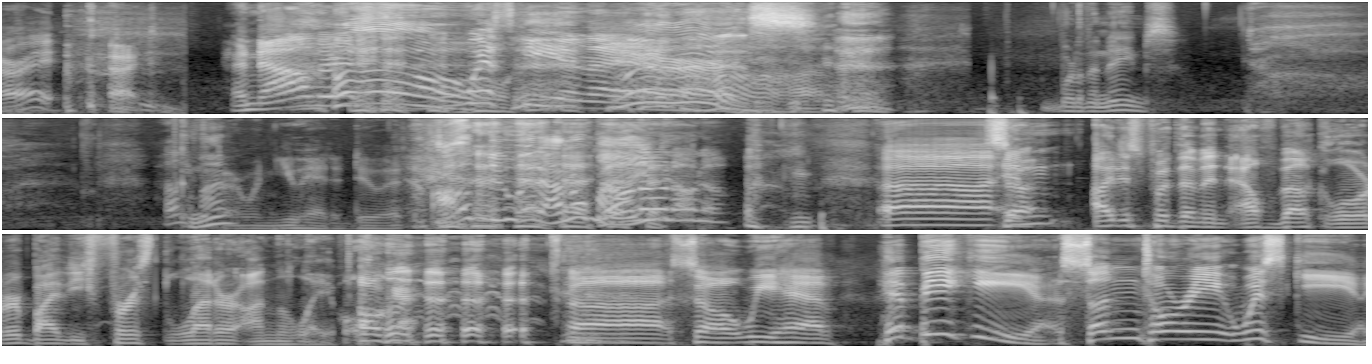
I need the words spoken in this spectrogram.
All right, all right. And now there's Oh. whiskey in there. What are the names? Come on. when you had to do it. I'll do it. I don't mind. no, no, no. Uh, So and- I just put them in alphabetical order by the first letter on the label. Okay. uh, so we have Hibiki Suntory Whiskey,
